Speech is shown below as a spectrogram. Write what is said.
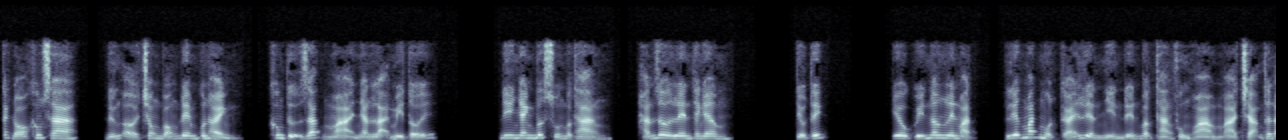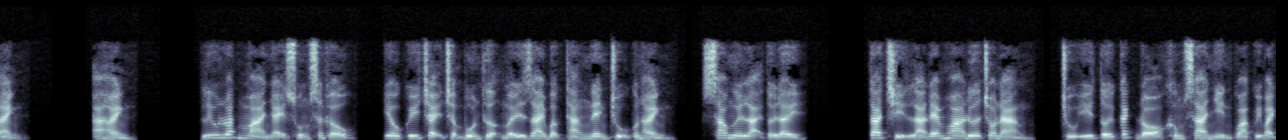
Cách đó không xa, đứng ở trong bóng đêm quân hành, không tự giác mà nhăn lại mi tới. Đi nhanh bước xuống bậc thang, hắn giơ lên thanh âm. Tiểu tích. Yêu quý nâng lên mặt, liếc mắt một cái liền nhìn đến bậc thang phùng hoa mà chạm thân ảnh. A hành. Lưu loát mà nhảy xuống sân khấu, yêu quý chạy chậm buôn thượng mấy giai bậc thang nên trụ quân hành. Sao ngươi lại tới đây? Ta chỉ là đem hoa đưa cho nàng, chú ý tới cách đó không xa nhìn qua quý bạch,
